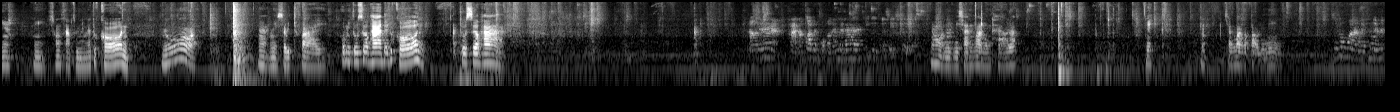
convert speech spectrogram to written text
เนี่ยนี่ช่องสามสิบหนึ่งนะทุกคนโน้อ่ามีสวิตช์ไฟโอ้มีตู้เสื้อผ้าด้วยทุกคน ตู้เสื้อผ้า เอาหน้าผ่านนครปฐมอันนั้นมาได้แล้วที่อื่นก็เฉยๆอะอ๋อนมีชั้นวางรองเท้าแล้วนี่อืมชั้นวางกระเป๋าอยู่นี่ไม่ต้องวางอะไรทั้งนั้นอะ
